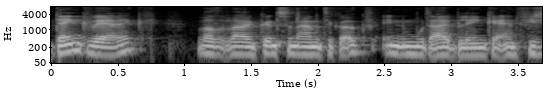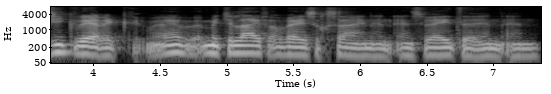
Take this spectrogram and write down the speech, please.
denkwerk, wat, waar een kunstenaar natuurlijk ook in moet uitblinken, en fysiek werk, hè, met je lijf aanwezig zijn en, en zweten en, en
